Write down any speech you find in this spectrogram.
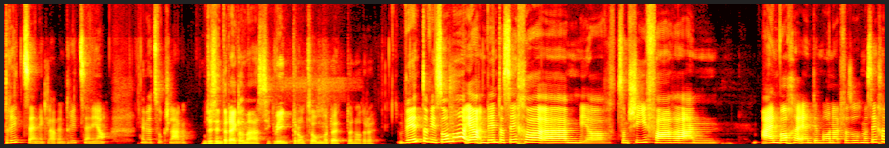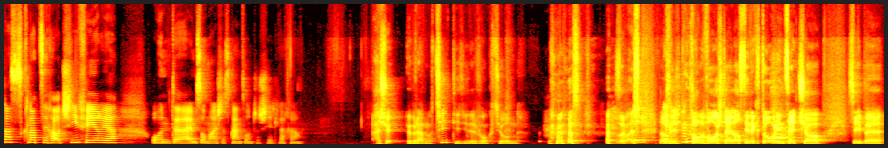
13, ich glaube, im 13, ja, haben wir zugeschlagen. Und das sind regelmäßig Winter und Sommer dort, oder? Winter wie Sommer, ja, im Winter sicher, ähm, ja, zum Skifahren an ein Wochenende im Monat versuchen wir sicher, dass es klappt, sicher auch die Skiferien. Und äh, im Sommer ist es ganz unterschiedlich, ja. hast du überhaupt noch Zeit in deiner Funktion? also, weißt, das ist, kann man vorstellen, als Direktorin sollte schon sieben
